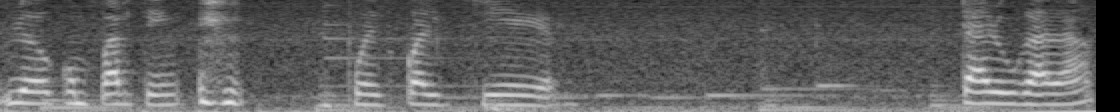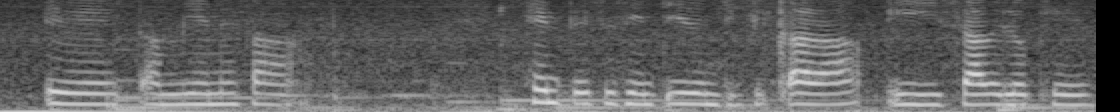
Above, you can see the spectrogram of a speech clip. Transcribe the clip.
luego comparten pues cualquier tarugada, eh, también esa gente se siente identificada y sabe lo que es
